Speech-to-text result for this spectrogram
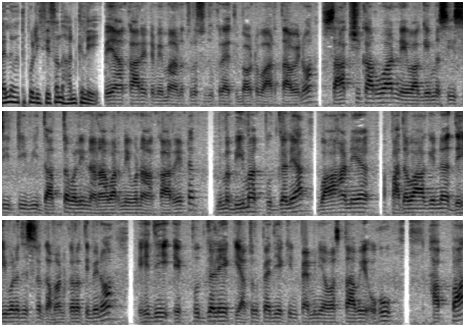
වැල්ලවත පොලිසිය සඳහන් කළේ. මේ ආකාරයට මෙම අනතුර සිදු කර ඇති බවට වාර්තා වෙනවා. සාක්ෂිකරුවන් ඒ වගේම CCTV දත්ත වලින් අනාවරණය වන ආකාරයට මෙම බීමත් පුද්ගලයා වාහනය පදවාගෙන දෙහිවල දෙසට ගමන් කර තිබෙනවා. එහිදී එක් පුද්ගලයෙක් යතුරු පැදියකින් පැමිණි අවස්ථාවේ ඔහු හප්පා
